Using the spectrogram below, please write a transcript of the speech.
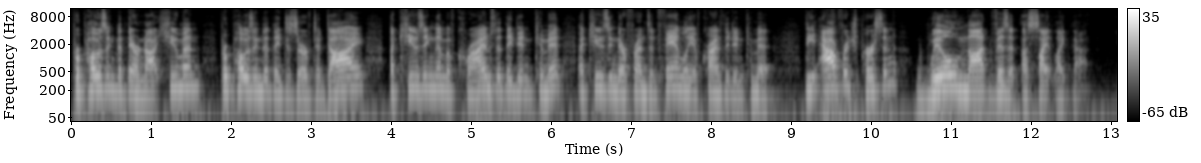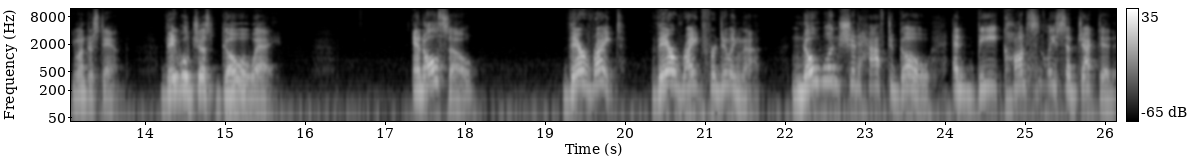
proposing that they're not human, proposing that they deserve to die, accusing them of crimes that they didn't commit, accusing their friends and family of crimes they didn't commit. The average person will not visit a site like that. You understand? They will just go away. And also, they're right. They're right for doing that. No one should have to go and be constantly subjected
